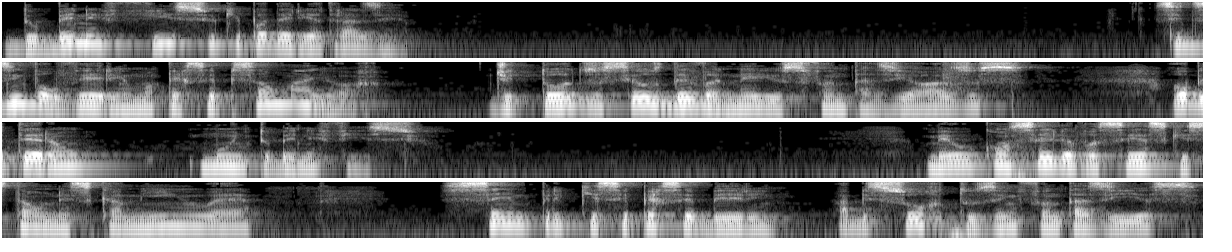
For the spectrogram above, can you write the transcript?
do benefício que poderia trazer. Se desenvolverem uma percepção maior de todos os seus devaneios fantasiosos, obterão muito benefício. Meu conselho a vocês que estão nesse caminho é: sempre que se perceberem absortos em fantasias,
